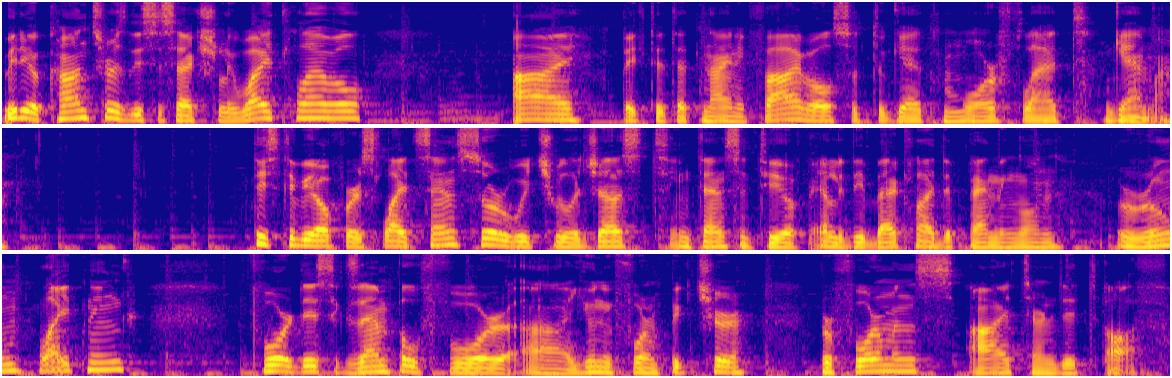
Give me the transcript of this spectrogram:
Video contrast, this is actually white level. I picked it at 95 also to get more flat gamma. This TV offers light sensor which will adjust intensity of LED backlight depending on room lighting. For this example, for uh, uniform picture performance, I turned it off.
